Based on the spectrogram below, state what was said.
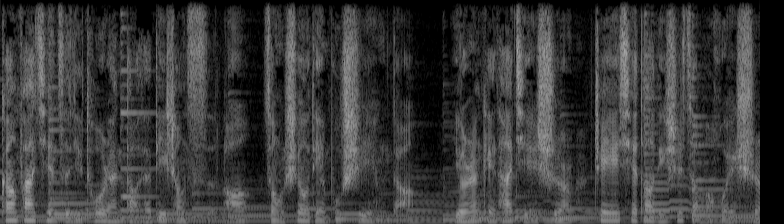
刚发现自己突然倒在地上死了，总是有点不适应的。有人给他解释这一切到底是怎么回事，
